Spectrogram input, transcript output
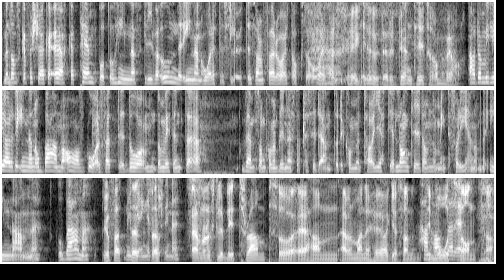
men de ska försöka öka tempot och hinna skriva under innan året är slut. Det sa de förra året också, året innan. Herregud, är det den tidsramen vi har? Ja, de vill göra det innan Obama avgår, för att då, de vet inte vem som kommer bli nästa president. Och det kommer ta jätte- jättelång tid om de inte får igenom det innan Obama Jo, för att, eh, gänget för att försvinner. även om det skulle bli Trump så är han, även om han är höger, så är han, Han emot sånt. Ja,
